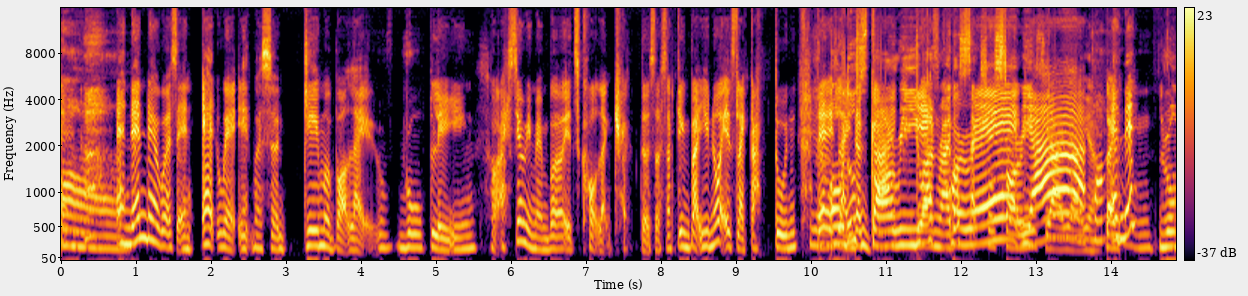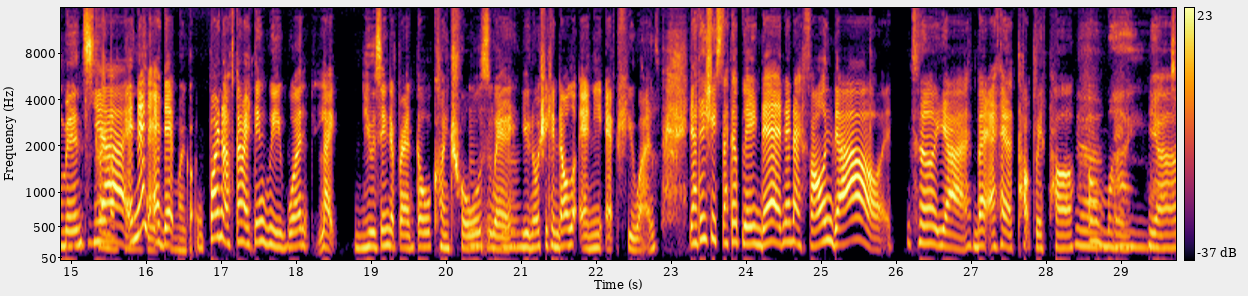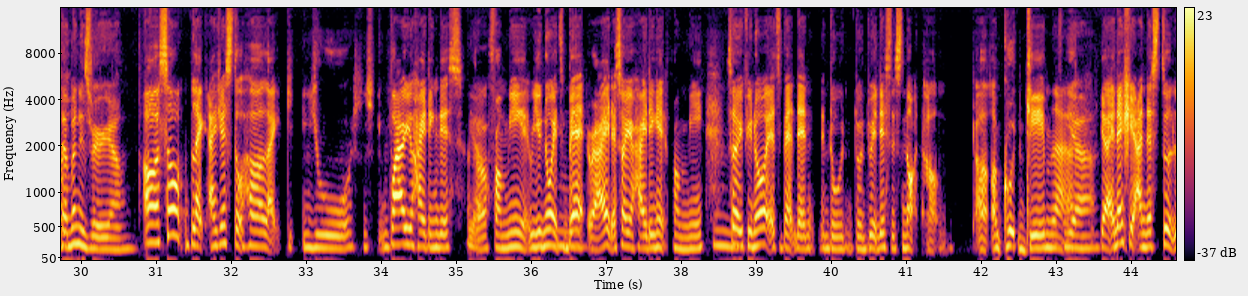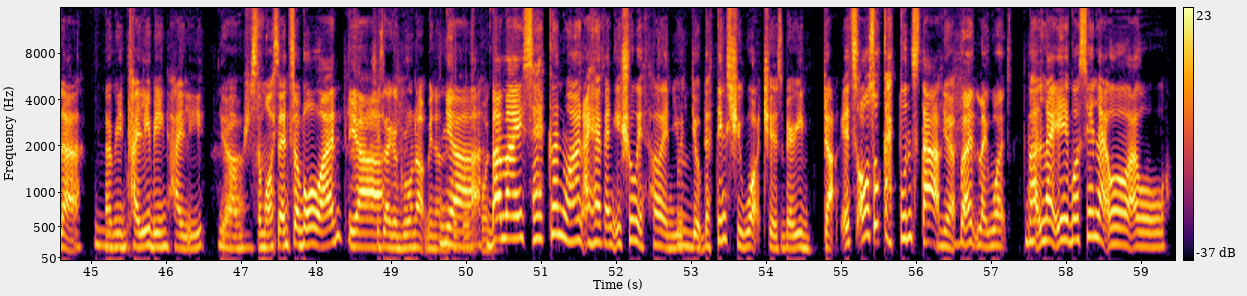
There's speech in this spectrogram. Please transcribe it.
And then there was an ad where it was a game about like role playing. So I still remember it's called like chapters or something. But you know, it's like cartoon. Then it's Oh, like those the guy. story Yes, one, right? Those sexual correct. stories. Yeah, yeah, yeah. Like, and then romance kind yeah, and then at that oh my god. point of time, I think we weren't like using the parental controls where you know she can download any app she wants. Yeah, then she started playing there, and then I found out. So yeah, but I had a talk with her. Yeah. Oh my. Yeah. Seven is very young. Uh, so like I just told her like you, why are you hiding this uh, from me? You know it's bad, right? That's why you're hiding it from me. So if you know it's bad, then don't don't do it. This is not um a, a good game lah. Yeah. yeah. And then she understood lah. I mean, Kylie being Kylie, Yeah. um, she's the more sensible one. Yeah. She's like a grown up in a Yeah, but my second one, I have an issue with her and YouTube. The things she watches very dark. It's also cartoon stuff. yeah. But like what? But like it will say like, oh, I will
